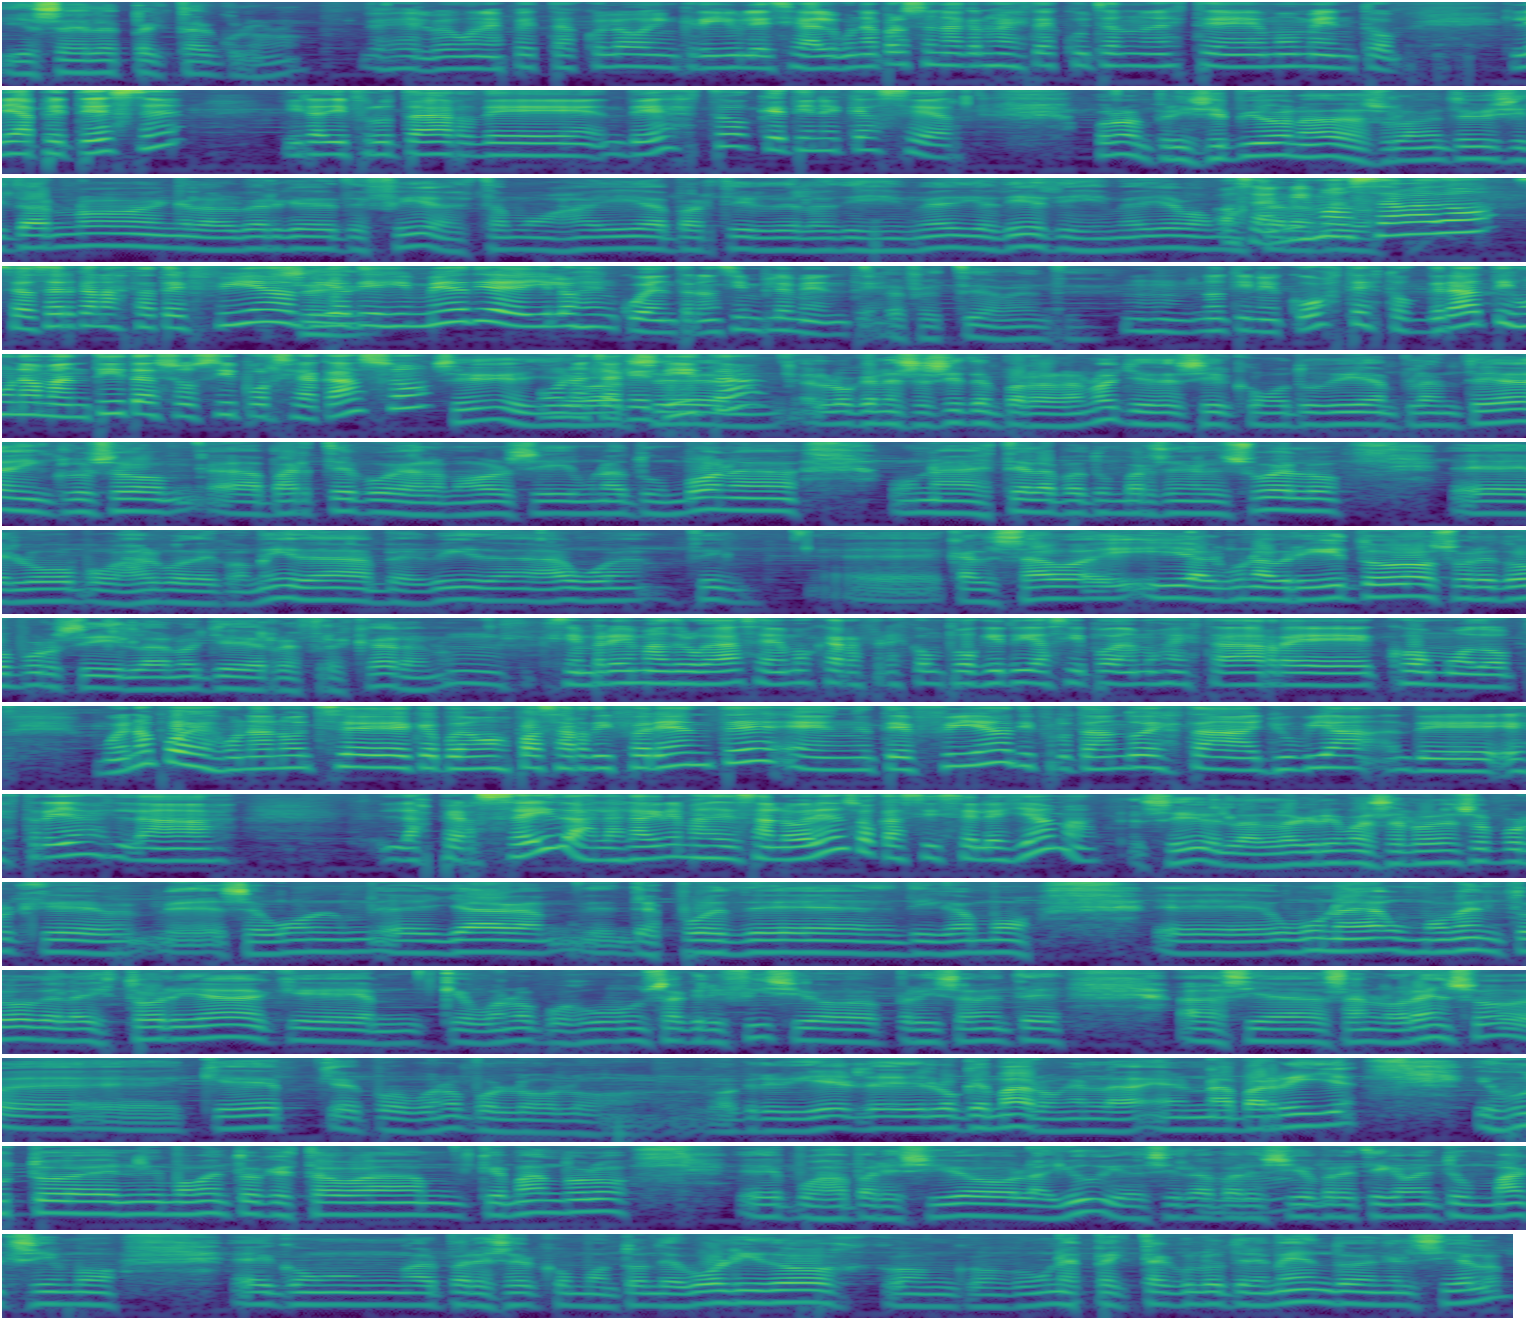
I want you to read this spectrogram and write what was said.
y ese es el espectáculo, ¿no? Desde luego, un espectáculo increíble. Si alguna persona que nos está escuchando en este momento le apetece, ir a disfrutar de, esto, ¿qué tiene que hacer? Bueno, en principio nada, solamente visitarnos en el albergue de Tefía. Estamos ahí a partir de las diez y media, diez, diez y media vamos o sea, el mismo sábado se acercan hasta Tefía, sí. 10, diez y media y ahí los encuentran simplemente. Efectivamente. No tiene coste, esto es gratis, una mantita, eso sí, por si acaso. Sí, una chaquetita. Lo que necesiten para la noche, es decir, como tú bien planteas, incluso aparte, pues a lo mejor sí, una tumbona, una estela para tumbarse en el suelo, eh, luego pues algo de comida, bebida, agua en fin, eh, calzado y, algún abriguito, sobre todo por si la noche refrescara. ¿no? Mm, siempre de madrugada sabemos que refresca un poquito y así podemos estar eh, cómodo. Bueno, pues una noche que podemos pasar diferente en Tefía, disfrutando de esta lluvia de estrellas, las las Perseidas, las lágrimas de San Lorenzo, casi se les llama. Sí, las lágrimas de San Lorenzo porque eh, según eh, ya después de, digamos, eh, hubo un momento de la historia que, bueno, pues hubo un sacrificio precisamente hacia San Lorenzo que, pues bueno, pues lo, lo, lo, lo quemaron en, la, en una parrilla y justo en el momento que estaban quemándolo, pues apareció la lluvia, es decir, apareció ah. prácticamente un máximo con, al parecer, con un montón de bolas bólidos con, un espectáculo tremendo en el cielo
